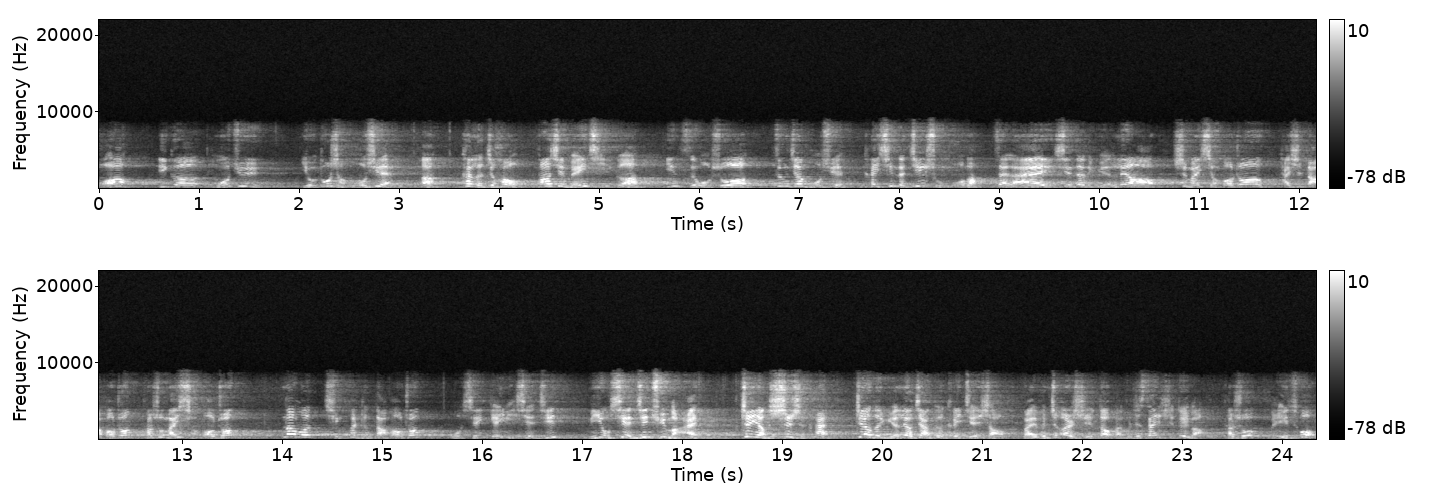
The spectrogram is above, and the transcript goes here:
模，一个模具。有多少模屑啊？看了之后发现没几个，因此我说增加模屑，开新的金属模吧。再来，现在的原料是买小包装还是大包装？他说买小包装，那么请换成大包装，我先给你现金，你用现金去买，这样试试看，这样的原料价格可以减少百分之二十到百分之三十，对吧？他说没错。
